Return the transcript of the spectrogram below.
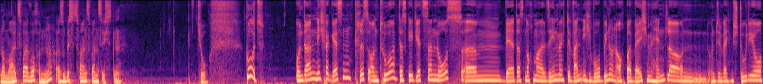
normal zwei Wochen, ne? Also bis 22. Jo. Gut. Und dann nicht vergessen, Chris on Tour, das geht jetzt dann los. Ähm, wer das nochmal sehen möchte, wann ich wo bin und auch bei welchem Händler und, und in welchem Studio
